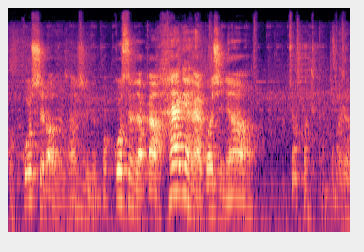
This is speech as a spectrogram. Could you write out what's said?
벚꽃이라서 사실 벚꽃은 약간 하얗게 갈 것이냐 저 어떻게 맞아.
